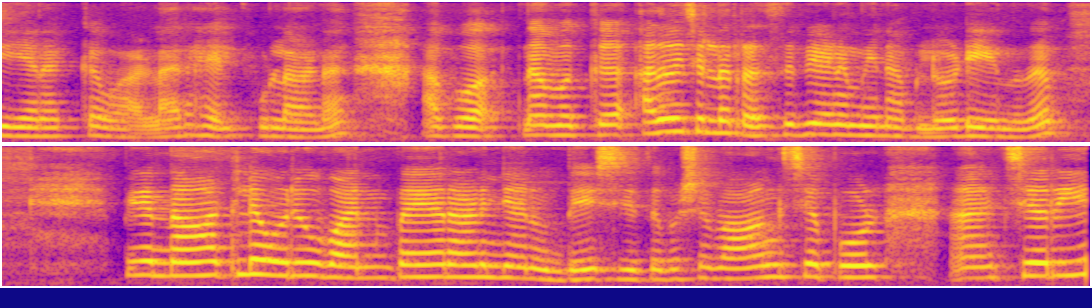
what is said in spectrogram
ചെയ്യാനൊക്കെ വളരെ ഹെൽപ്ഫുള്ളാണ് അപ്പോൾ നമുക്ക് അത് വെച്ചുള്ള റെസിപ്പിയാണ് ഞാൻ അപ്ലോഡ് ചെയ്യുന്നത്. പിന്നെ നാട്ടിലെ ഒരു വൻപയറാണ് ഞാൻ ഉദ്ദേശിച്ചത്. പക്ഷെ വാങ്ങിച്ചപ്പോൾ ചെറിയ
